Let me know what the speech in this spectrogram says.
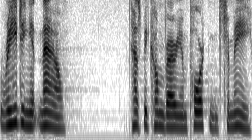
reading it now, has become very important to me.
